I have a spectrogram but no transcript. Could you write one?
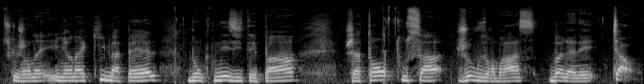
parce que j'en ai, il y en a qui m'appellent, donc n'hésitez pas. J'attends tout ça. Je vous embrasse. Bonne année. Ciao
